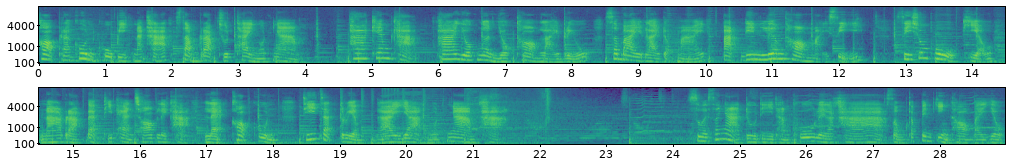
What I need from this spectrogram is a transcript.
ขอบพระคุณครูบิ๊กนะคะสำหรับชุดไทยงดงาม ผ้าเข้มขาบผ้ายกเงินยกทองหลายริ้ว สบายลายดอกไม้ ปักดินเลื่อมทองไหมสี สีชมพูเขียว น่ารักแบบที่แพนชอบเลยค่ะ และขอบคุณที่จัดเตรียมได้อย่างงดงามค่ะ สวยสง่าดูดีทั้งคู่เลยล่ะค่ะ สมกับเป็นกิ่งทองใบหยก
